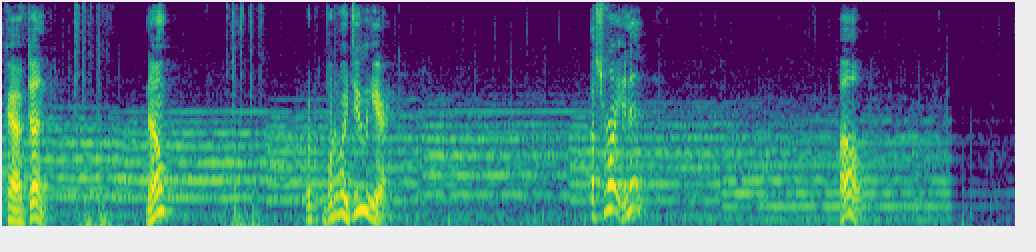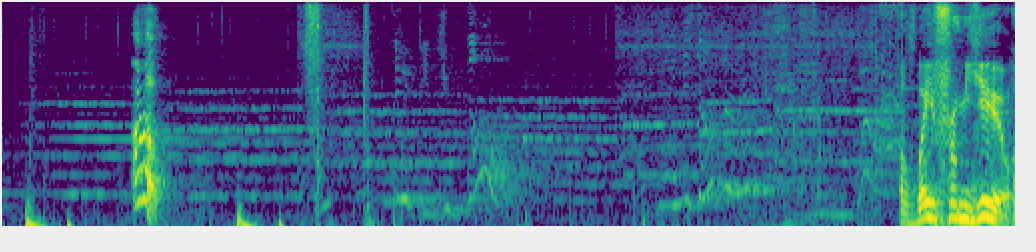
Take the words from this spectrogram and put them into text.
Okay, I've done. No? What, what do I do here? That's right, isn't it? Oh. Oh. Away from you.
